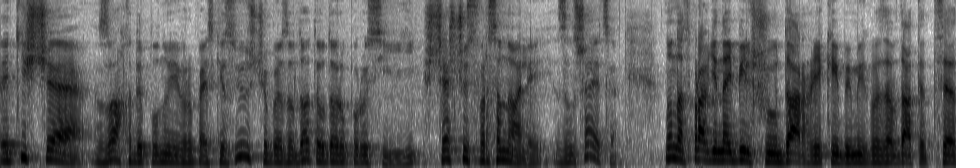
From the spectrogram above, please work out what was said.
Які ще заходи планує Європейський Союз, щоб завдати удару по Росії? Ще щось в арсеналі залишається? Ну насправді найбільший удар, який би міг би завдати, це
